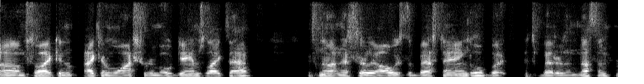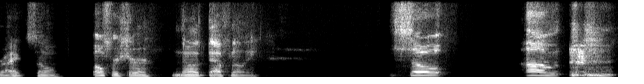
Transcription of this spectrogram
um, so I can I can watch remote games like that. It's not necessarily always the best angle, but it's better than nothing, right? So. Oh, for sure. No, definitely. So, um,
